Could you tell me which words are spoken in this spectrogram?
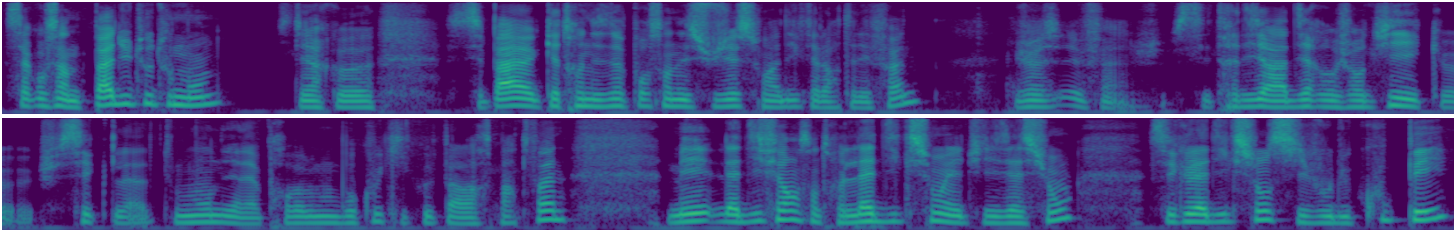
Ça concerne pas du tout tout le monde. C'est-à-dire que c'est pas 99% des sujets sont addicts à leur téléphone. c'est très dur à dire aujourd'hui et que je sais que là, tout le monde, il y en a probablement beaucoup qui écoutent par leur smartphone. Mais la différence entre l'addiction et l'utilisation, c'est que l'addiction, si vous lui coupez,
